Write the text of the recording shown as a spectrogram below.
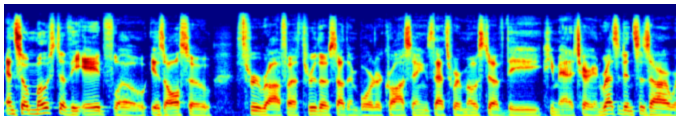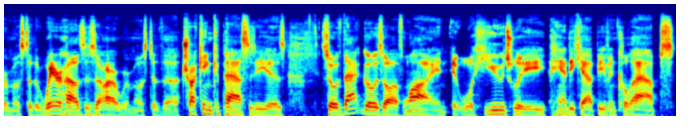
And so most of the aid flow is also through Rafah, through those southern border crossings. That's where most of the humanitarian residences are, where most of the warehouses are, where most of the trucking capacity is. So if that goes offline, it will hugely handicap, even collapse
